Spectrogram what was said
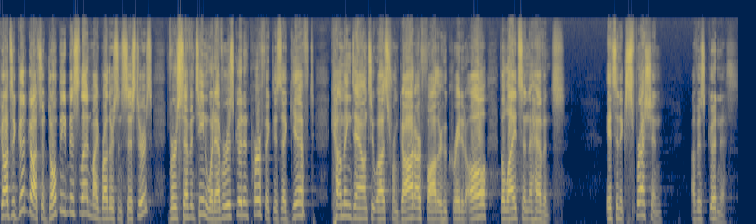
God's a good God, so don't be misled, my brothers and sisters. Verse 17 whatever is good and perfect is a gift coming down to us from God our Father who created all the lights in the heavens. It's an expression of His goodness,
